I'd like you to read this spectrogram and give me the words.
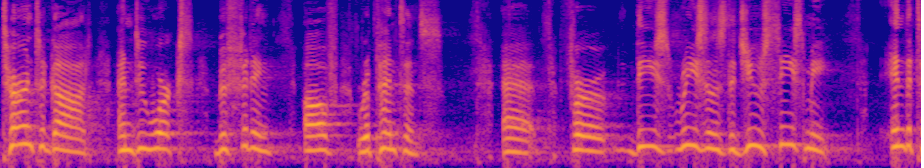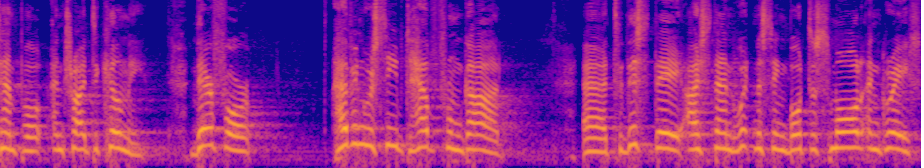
turn to God, and do works befitting of repentance. Uh, for these reasons, the Jews seized me in the temple and tried to kill me. Therefore, having received help from God, uh, to this day I stand witnessing both the small and great,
